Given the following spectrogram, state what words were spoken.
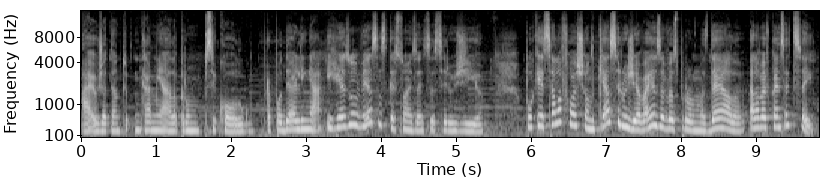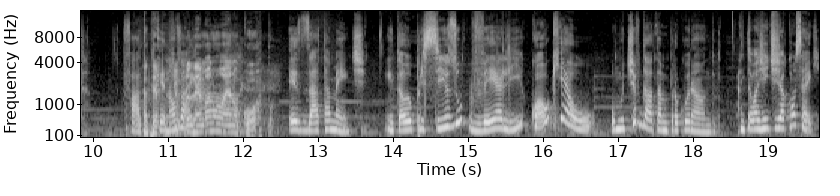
aí eu já tento encaminhá-la para um psicólogo para poder alinhar e resolver essas questões antes da cirurgia. Porque se ela for achando que a cirurgia vai resolver os problemas dela, ela vai ficar insatisfeita. Fato, Até porque, porque não o vai. problema não é no corpo. Exatamente. Então eu preciso ver ali qual que é o, o motivo dela estar tá me procurando. Então a gente já consegue.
